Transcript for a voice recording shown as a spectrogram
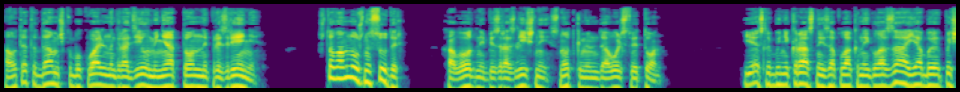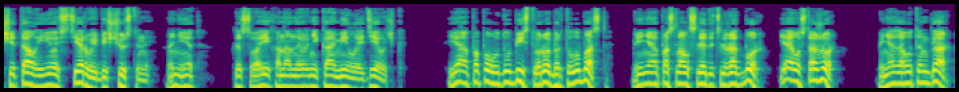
А вот эта дамочка буквально наградила меня тонной презрения. «Что вам нужно, сударь?» Холодный, безразличный, с нотками удовольствия тон. Если бы не красные заплаканные глаза, я бы посчитал ее стервой бесчувственной. Но нет, для своих она наверняка милая девочка. Я по поводу убийства Роберта Лубаста. Меня послал следователь Радбор, я его стажер. Меня зовут Ингар.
